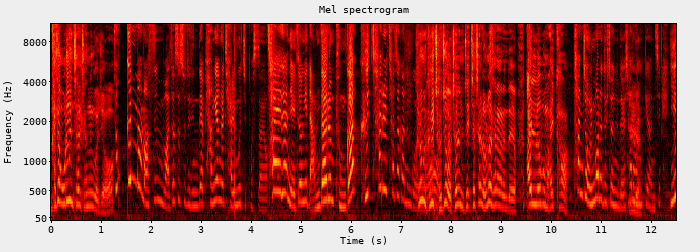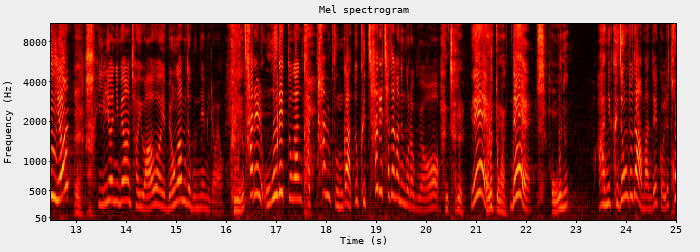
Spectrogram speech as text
가장 오래된 차를 찾는 거죠. 조금만 왔으면 맞았을 수도 있는데 방향을 잘못 짚었어요. 차에 대한 애정이 남다른 분과 그 차를 찾아가는 거예요. 그러면 그게 저죠. 저는 제, 제 차를 얼마나 사랑하는데요. I love my car. 탄지 얼마나 되셨는데요? 차랑 일 년. 함께 한 지 1년? 네. 하, 1년이면 저희 와우와의 명함도 못 내밀어요. 그래요? 차를 오랫동안 가- 탄 분과 또 그 차를 찾아가는 거라고요. 한 차를 네. 오랫동안 네. 5년? 아니 그 정도도 아마 안 될 걸요. 더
